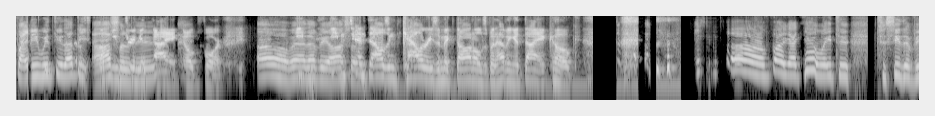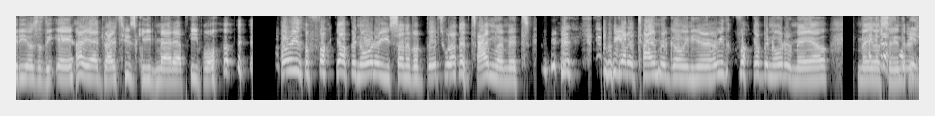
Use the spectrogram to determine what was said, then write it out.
fighting with you. That'd be awesome, drinking dude. diet coke for Oh man, Eating- that'd be awesome. ten thousand calories of McDonald's but having a diet coke Oh fuck! I can't wait to to see the videos of the AI ad drive-throughs getting mad at people. Hurry the fuck up and order, you son of a bitch! We're on a time limit. we got a timer going here. Hurry the fuck up and order, Mayo. Mayo got a sitting there.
